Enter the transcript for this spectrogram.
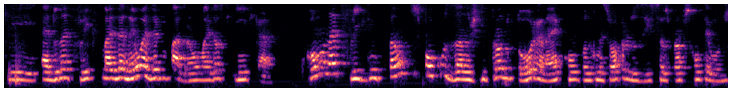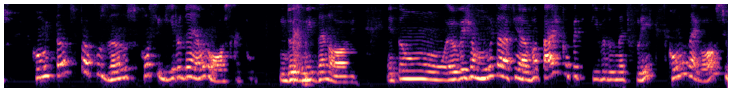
que é do Netflix, mas é nem um exemplo padrão, mas é o seguinte, cara, como Netflix, em tantos poucos anos de produtora, né, quando começou a produzir seus próprios conteúdos, como em tantos poucos anos conseguiram ganhar um Oscar pô, em 2019. Então, eu vejo muito assim, a vantagem competitiva do Netflix como negócio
